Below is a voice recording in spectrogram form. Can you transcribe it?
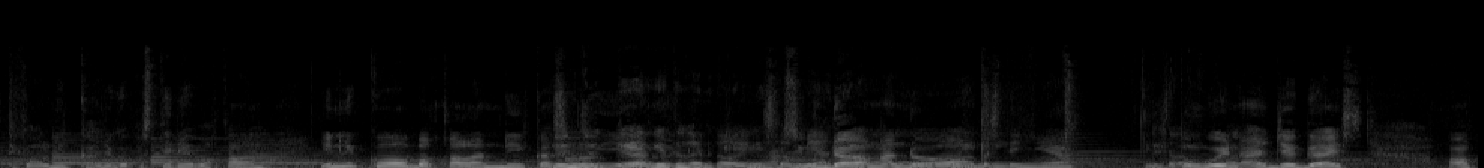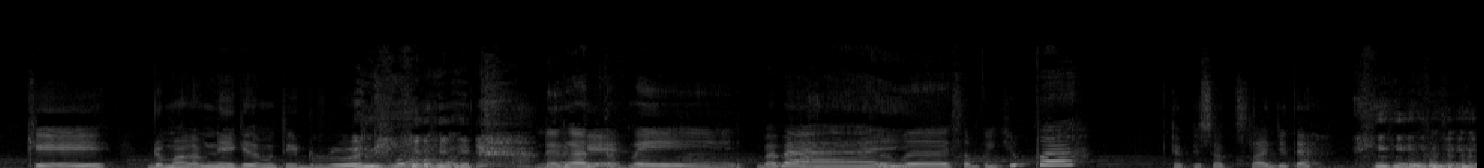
Tapi kalau nikah juga pasti dia bakalan ini kok bakalan dikasih nunjukin liat, gitu kan kalau ini kasih undangan dong pastinya. Gitu, ditungguin aja guys. Oke. okay udah malam nih kita mau tidur dulu nih dengan okay. ngantuk nih bye, -bye. sampai jumpa episode selanjutnya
